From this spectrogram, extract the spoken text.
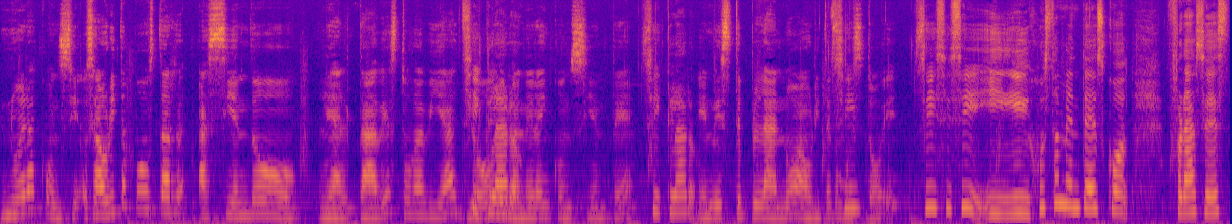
No era consciente, o sea, ahorita puedo estar haciendo lealtades todavía yo de manera inconsciente. Sí, claro. En este plano, ahorita como estoy. Sí, sí, sí, y, justamente es con frases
